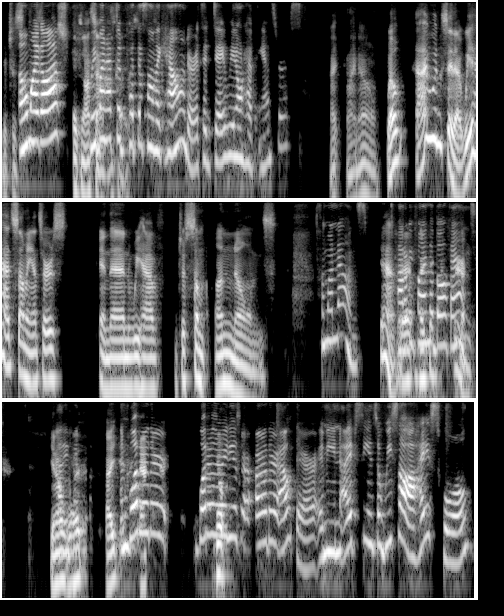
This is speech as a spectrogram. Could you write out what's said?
which is oh my gosh we might have to put this on the calendar it's a day we don't have answers i i know well i wouldn't say that we had some answers and then we have just some unknowns. Some unknowns. Yeah how do we find the both ends? You know what? you, I, and what other what other ideas are, are there out there? I mean i've seen so we saw a high school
